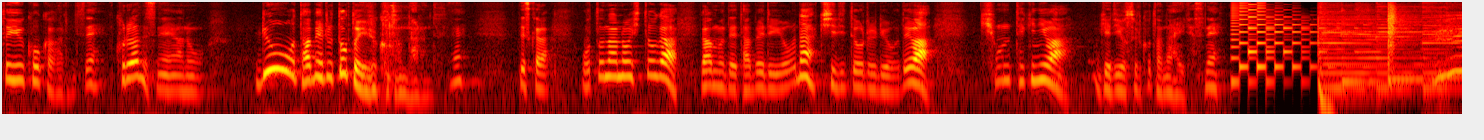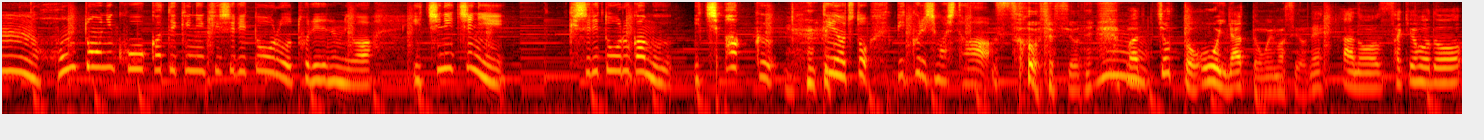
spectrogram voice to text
という効果があるんですね。これはですねあの量を食べるとということになるんですねですから大人の人がガムで食べるようなキシリトール量では基本的には下痢をすることはないですね。うん本当に効果的にキシリトールを取り入れるには1日にキシリトールガム1パックっていうのはちょっとびっくりしました。そうですよね、うん、まあ、ちょっと多いなって思いますよね。あの先ほど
